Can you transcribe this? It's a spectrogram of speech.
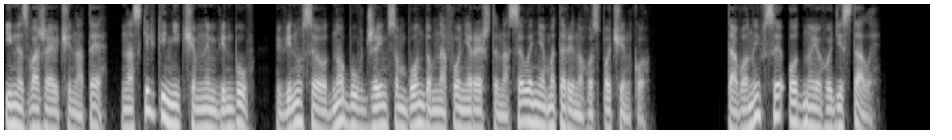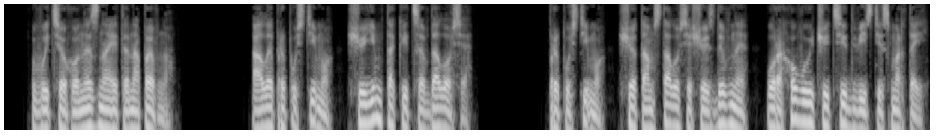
І незважаючи на те, наскільки нікчемним він був, він усе одно був Джеймсом Бондом на фоні решти населення материного спочинку. Та вони все одно його дістали. Ви цього не знаєте напевно. Але припустімо, що їм таки це вдалося. Припустімо, що там сталося щось дивне, ураховуючи ці 200 смертей.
